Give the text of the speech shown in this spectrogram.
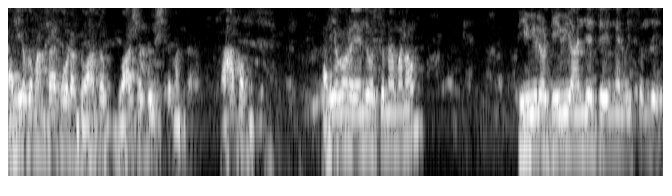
కలియుగం అంతా కూడా దోష దోషభూయిష్టం అంట పాపం. కలియుగంలో ఏం చూస్తున్నాం మనం? టీవీలో టీవీ ఆన్ చేస్తే ఏం కనిపిస్తుంది?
